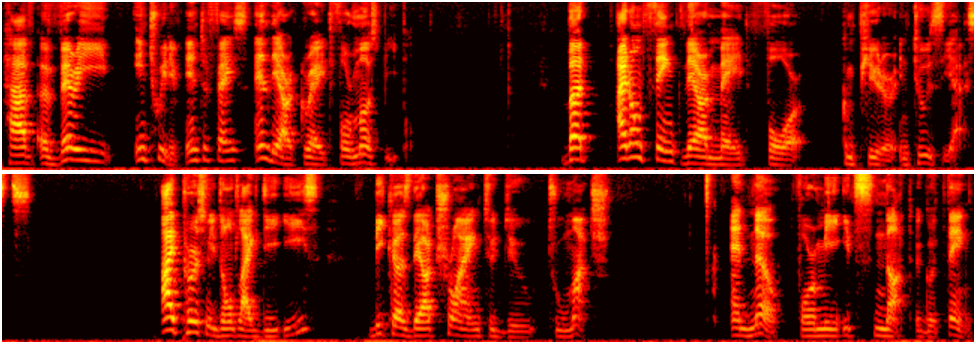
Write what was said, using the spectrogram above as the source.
have a very intuitive interface, and they are great for most people. But I don't think they are made for computer enthusiasts. I personally don't like DEs because they are trying to do too much. And no, for me it's not a good thing.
